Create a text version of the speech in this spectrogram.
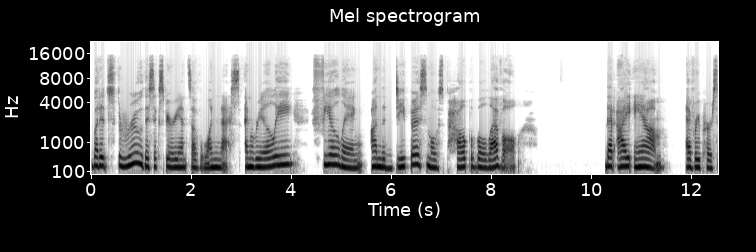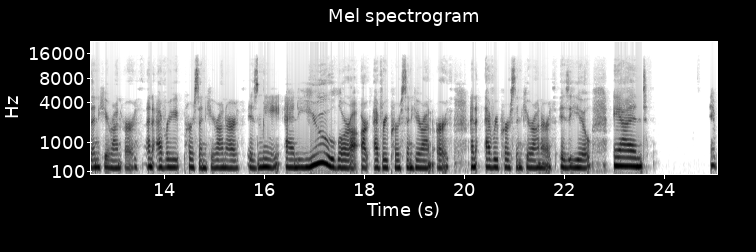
but it's through this experience of oneness and really feeling on the deepest, most palpable level that I am every person here on earth, and every person here on earth is me. And you, Laura, are every person here on earth, and every person here on earth is you. And it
